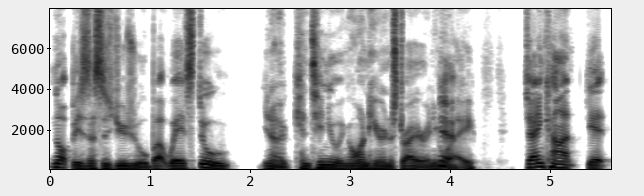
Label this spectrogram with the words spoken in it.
not business as usual, but we're still, you know, continuing on here in Australia anyway. Jane can't get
